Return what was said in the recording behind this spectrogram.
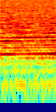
you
